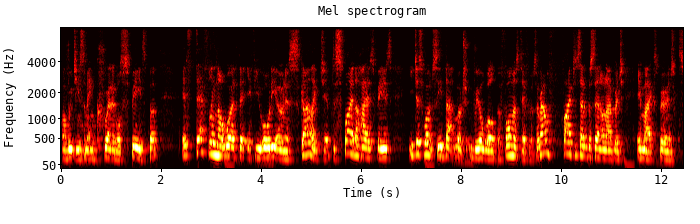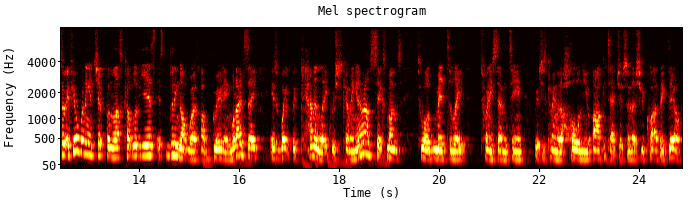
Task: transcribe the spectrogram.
of reaching some incredible speeds, but it's definitely not worth it if you already own a Skylake chip. Despite the higher speeds, you just won't see that much real world performance difference, around 5 to 7% on average in my experience. So if you're running a chip from the last couple of years, it's really not worth upgrading. What I'd say is wait for Cannon Lake, which is coming in around 6 months toward mid to late 2017, which is coming with a whole new architecture, so that should be quite a big deal.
